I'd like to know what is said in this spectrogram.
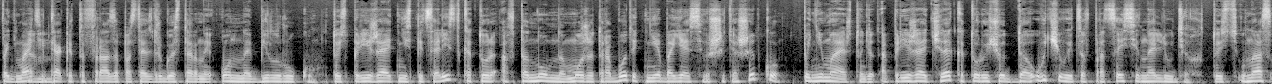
понимаете, как эта фраза поставить с другой стороны? Он набил руку. То есть приезжает не специалист, который автономно может работать, не боясь совершить ошибку, понимая, что он делает, а приезжает человек, который еще доучивается в процессе на людях. То есть у нас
